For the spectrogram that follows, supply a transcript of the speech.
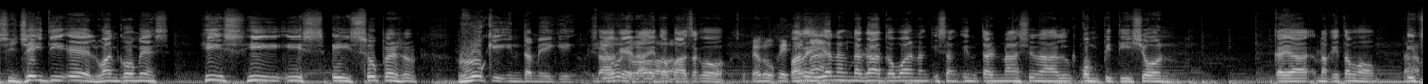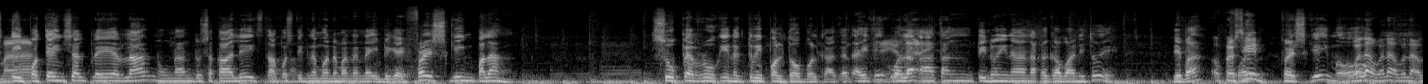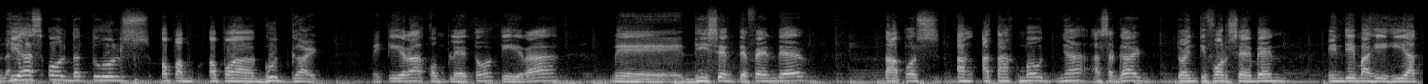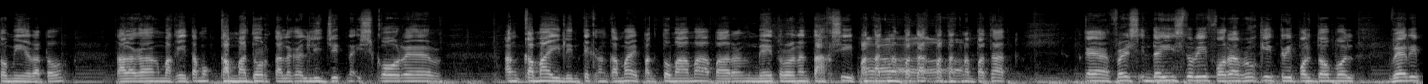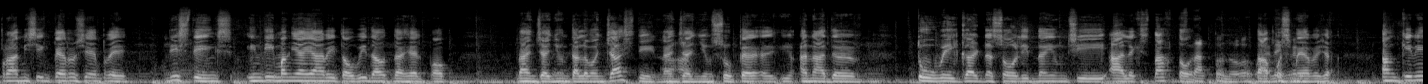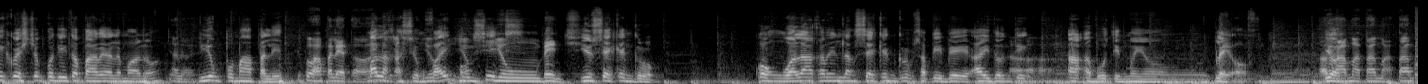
si JDL, Juan Gomez, he's, he is a super rookie in the making. Sa Yun, akin, oo. ito basa ko. Super rookie, Pare, tama. yan ang nagagawa ng isang international competition. Kaya nakita mo, it's Tama. a potential player lang nung nando sa college. Tapos tignan mo naman na naibigay. First game pa lang. Super rookie, nag-triple-double kagad. I think Ayun wala nga eh. atang Pinoy na nakagawa nito eh. Di ba? Oh, first game. First game, oo. Wala, wala, wala, wala. He has all the tools of a, of a good guard. May tira, kompleto, tira, may decent defender, tapos ang attack mode niya as a guard, 24-7, hindi mahihiya tumira to. Talagang makita mo, kamador talaga, legit na scorer. Ang kamay, lintik ang kamay. Pag tumama, parang metro ng taxi, patak ng patak, patak ng patak. Kaya first in the history for a rookie, triple-double, very promising. Pero siyempre, these things, hindi mangyayari to without the help of nandyan yung dalawang Justin, nandyan yung super, uh, yung another two-way guard na solid na yung si Alex Stockton. Stockton, oo. Tapos Galing. meron siya. Ang kini-question ko dito, pare, alam mo ano? Ano? Yung pumapalit, Ito papalit, oh. Malakas yung five, yung, yung six. yung bench. yung second group. Kung wala ka rin lang second group sa PBA, I don't think aabutin mo yung playoff. Ah, Yun. tama, tama, tama.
